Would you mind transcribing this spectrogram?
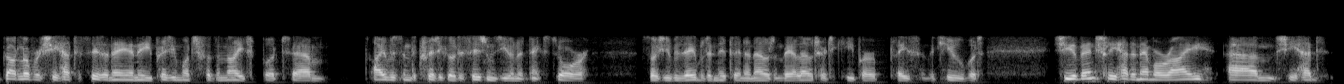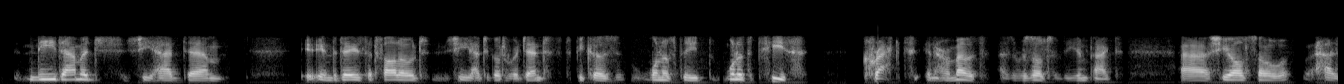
God love her, she had to sit in A and E pretty much for the night. But um, I was in the critical decisions unit next door, so she was able to nip in and out, and they allowed her to keep her place in the queue. But she eventually had an MRI. Um, she had knee damage. She had um, in the days that followed, she had to go to her dentist because one of the one of the teeth cracked in her mouth as a result of the impact. Uh, she also has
